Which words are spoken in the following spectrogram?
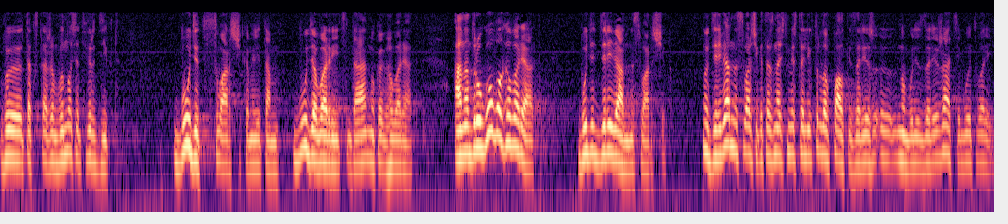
вы, так скажем, выносят вердикт будет сварщиком или там будя варить, да, ну как говорят. А на другого говорят, будет деревянный сварщик. Ну, деревянный сварщик, это значит вместо электродов палки заряж, э, ну, будет заряжать и будет варить.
